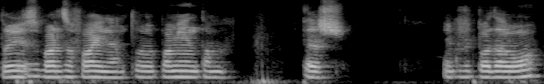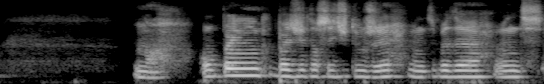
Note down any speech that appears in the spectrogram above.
to jest bardzo fajne. To pamiętam też jak wypadało. No, opening będzie dosyć duży, więc będę, więc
